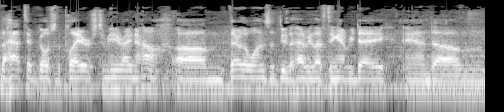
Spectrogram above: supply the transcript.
the hat tip goes to the players to me right now. Um, they're the ones that do the heavy lifting every day, and um,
